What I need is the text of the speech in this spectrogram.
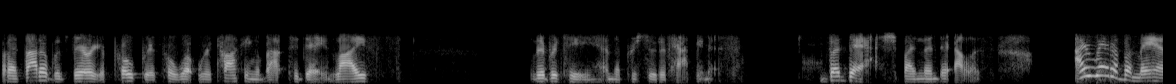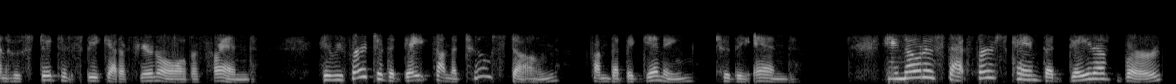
but I thought it was very appropriate for what we're talking about today life, liberty, and the pursuit of happiness. The Dash by Linda Ellis. I read of a man who stood to speak at a funeral of a friend. He referred to the dates on the tombstone from the beginning to the end. He noticed that first came the date of birth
